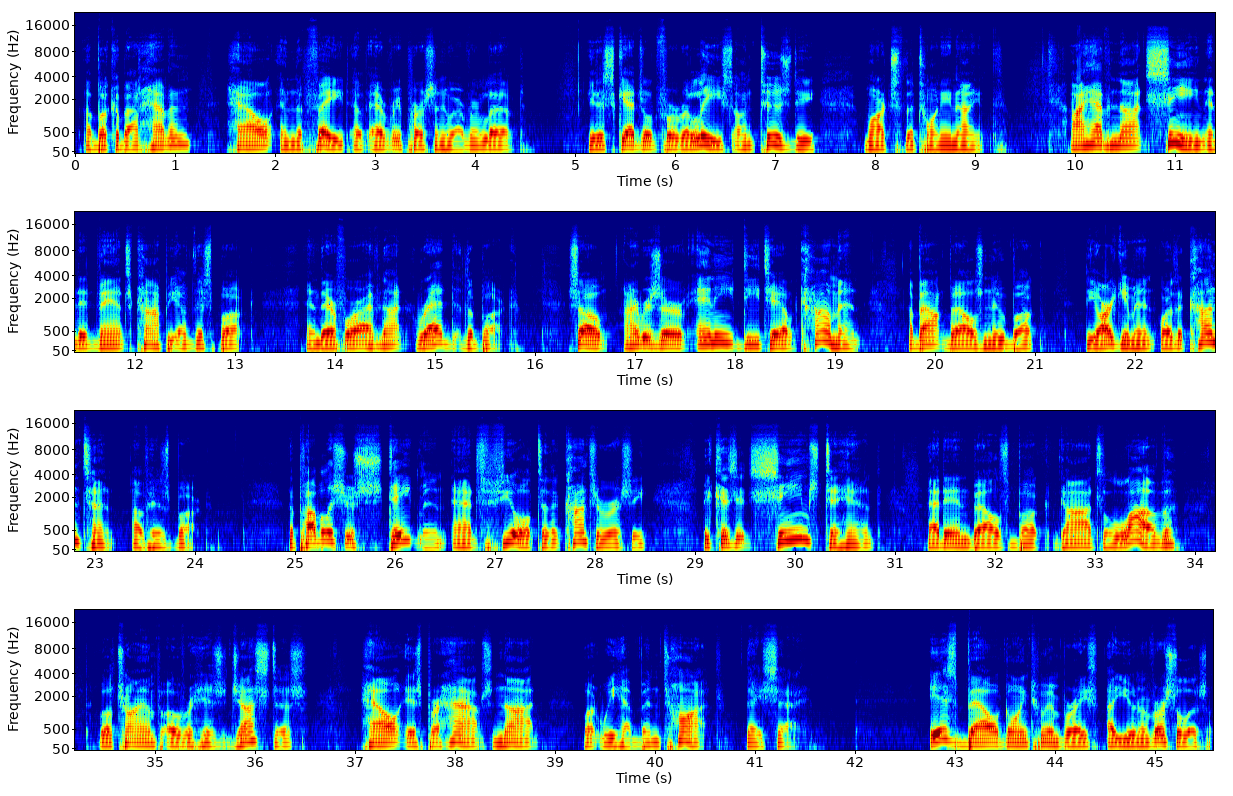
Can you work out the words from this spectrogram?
a book about heaven, hell, and the fate of every person who ever lived. It is scheduled for release on Tuesday, March the 29th. I have not seen an advance copy of this book, and therefore I have not read the book. So I reserve any detailed comment about Bell's new book, the argument, or the content of his book. The publisher's statement adds fuel to the controversy because it seems to hint that in Bell's book, God's love will triumph over his justice. Hell is perhaps not what we have been taught, they say. Is Bell going to embrace a universalism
